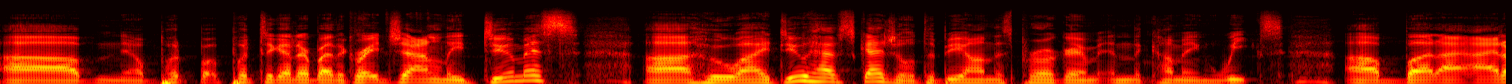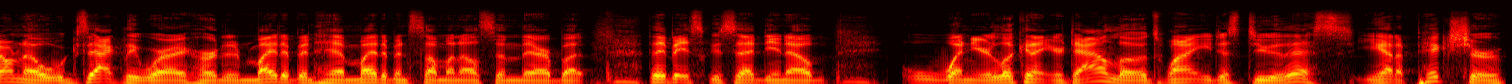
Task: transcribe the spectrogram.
uh, you know, put, put together by the great John Lee Dumas, uh, who I do have scheduled to be on this program in the coming weeks. Uh, but I, I, don't know exactly where I heard it. It might have been him, might have been someone else in there. But they basically said, you know, when you're looking at your downloads, why don't you just do this? You got to picture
